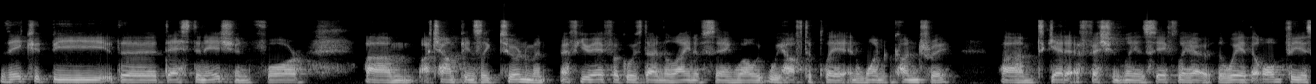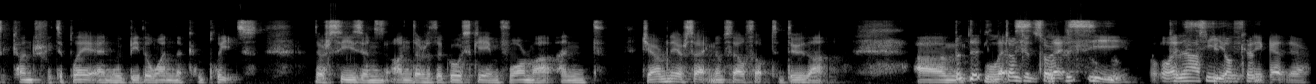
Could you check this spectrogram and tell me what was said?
they could be the destination for um, a Champions League tournament. If UEFA goes down the line of saying, well, we have to play it in one country um, to get it efficiently and safely out of the way, the obvious country to play it in would be the one that completes their season under the ghost game format. And Germany are setting themselves up to do that. Um, but the, let's, Duncan, sorry, let's see. Let's see if Duncan, they get there.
